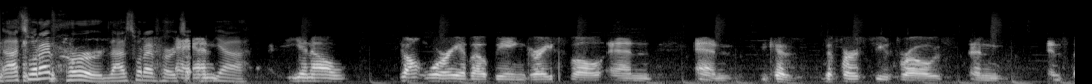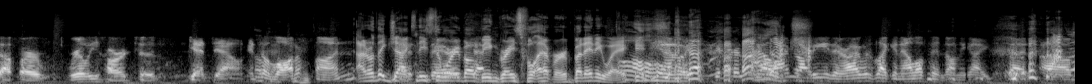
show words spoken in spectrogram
that's what I've heard. That's what I've heard. So, And- yeah, you know, don't worry about being graceful and and because the first few throws and and stuff are really hard to get down. It's a lot of fun. I don't think but Jax needs to worry about tech- being graceful ever. But anyway, Oh. You know, no, I'm not either. I was like an elephant on the ice. But, um,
